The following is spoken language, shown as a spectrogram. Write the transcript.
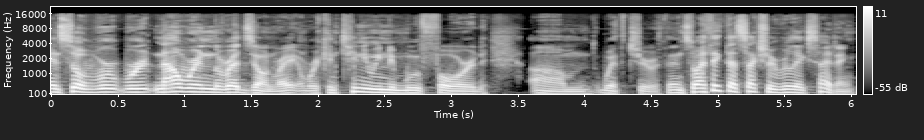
and so we're we're now we're in the red zone, right? And we're continuing to move forward um, with truth. And so I think that's actually really exciting.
